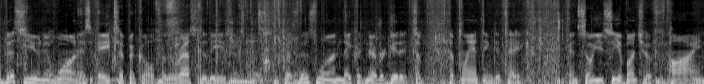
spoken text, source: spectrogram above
this unit one is atypical for the rest of these units, because this one, they could never get it to, the planting to take. And so you see a bunch of pine,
